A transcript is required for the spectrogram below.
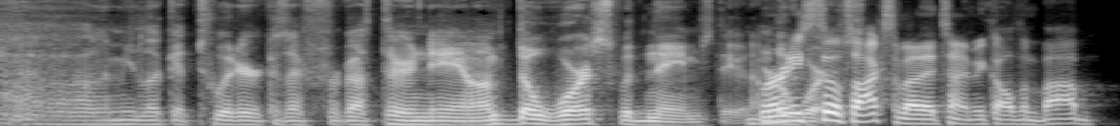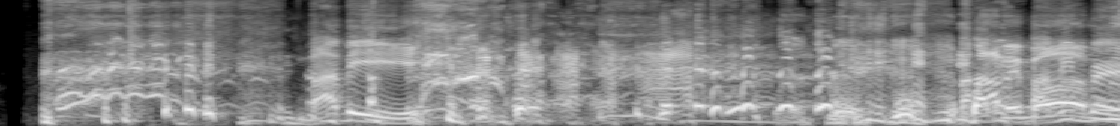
oh, "Let me look at Twitter because I forgot their name." I'm the worst with names, dude. I'm Bernie still talks about that time he called him Bob. Bobby. Bobby Bobby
